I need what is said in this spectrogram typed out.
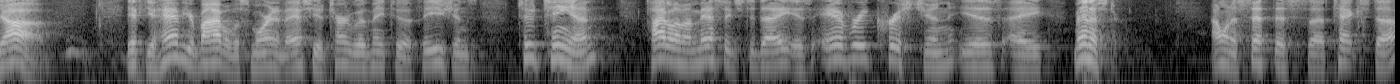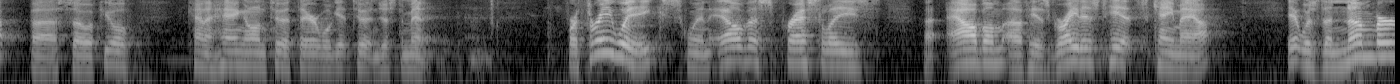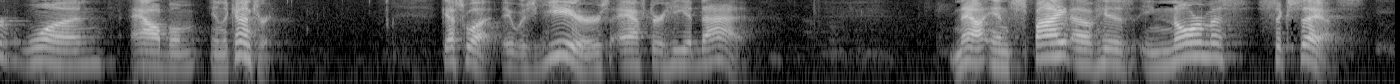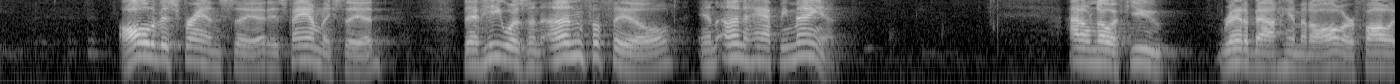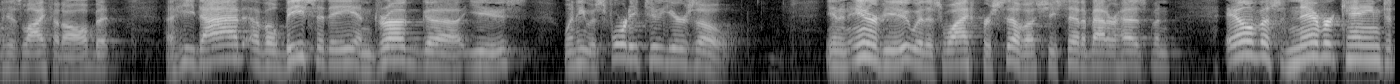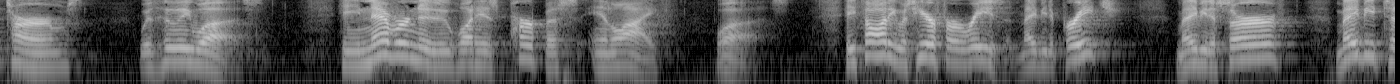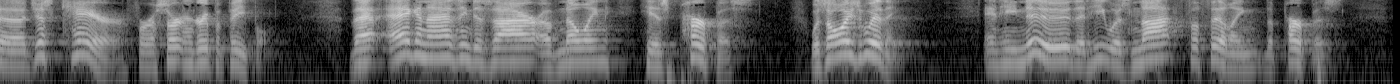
job. If you have your Bible this morning, I'd ask you to turn with me to Ephesians 2:10. Title of my message today is Every Christian is a Minister. I want to set this uh, text up, uh, so if you'll kind of hang on to it there, we'll get to it in just a minute. For three weeks, when Elvis Presley's uh, album of his greatest hits came out, it was the number one album in the country. Guess what? It was years after he had died. Now, in spite of his enormous success, all of his friends said, his family said, that he was an unfulfilled and unhappy man. I don't know if you read about him at all or followed his life at all, but uh, he died of obesity and drug uh, use when he was 42 years old. In an interview with his wife Priscilla, she said about her husband, Elvis never came to terms with who he was. He never knew what his purpose in life was. He thought he was here for a reason, maybe to preach, maybe to serve, maybe to just care for a certain group of people. That agonizing desire of knowing his purpose was always with him, and he knew that he was not fulfilling the purpose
